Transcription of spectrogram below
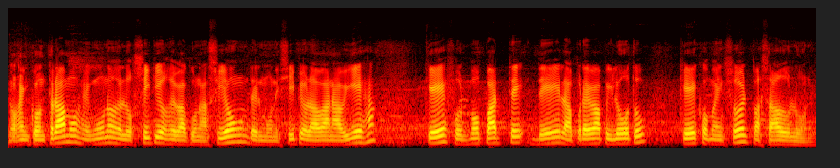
Nos encontramos en uno de los sitios de vacunación del municipio de La Habana Vieja, que formó parte de la prueba piloto que comenzó el pasado lunes.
